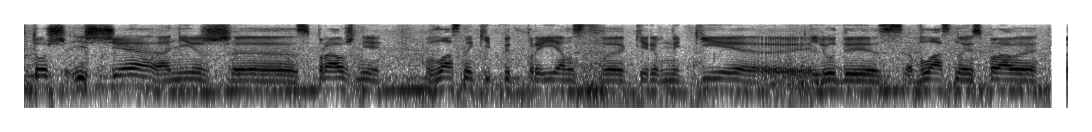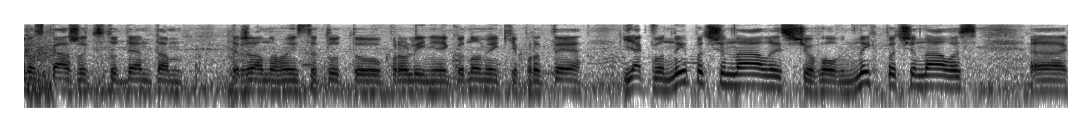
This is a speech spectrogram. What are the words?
Хто ж іще, аніж е, справжні власники підприємств, керівники, е, люди з власної справи розкажуть студентам Державного інституту управління економіки про те, як вони починали, з чого в них починалось, е,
